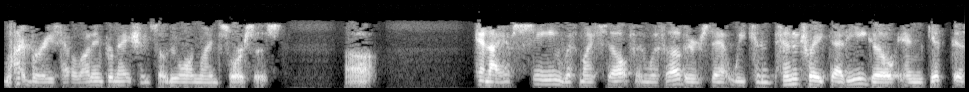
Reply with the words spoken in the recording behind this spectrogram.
Libraries have a lot of information, so do online sources. Uh, and I have seen with myself and with others that we can penetrate that ego and get this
